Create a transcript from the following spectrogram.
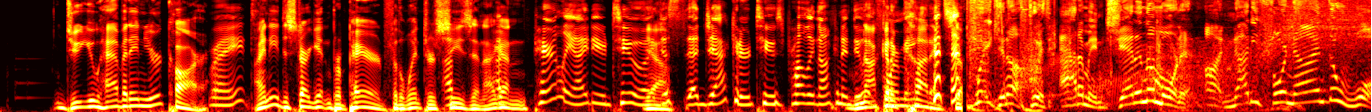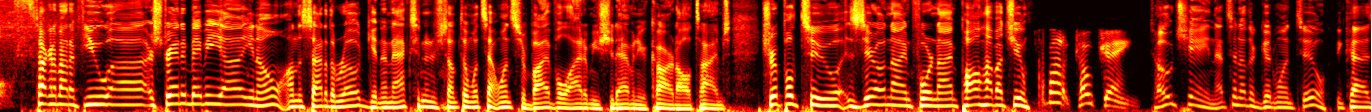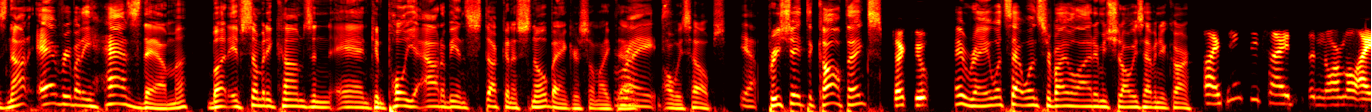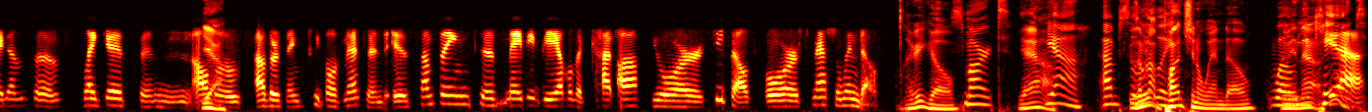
Do you have it in your car? Right. I need to start getting prepared for the winter season. I got Apparently, I do too. Yeah. I just a jacket or two is probably not going to do not it for going to cut it. So. Waking up with Adam and Jen in the morning on 94.9 The Wolf. Talking about if you uh, are stranded, maybe uh, you know, on the side of the road, getting an accident or something. What's that one survival item you should have in your car at all times? Triple two zero nine four nine. Paul, how about you? How about a tow chain? Tow chain. That's another good one too, because not everybody has them. But if somebody comes and, and can pull you out of being stuck in a snowbank or something like that, Right. always helps. Yeah. Appreciate the call. Thanks. Thank you. Hey Ray, what's that one survival item you should always have in your car? Well, I think besides the normal items of blankets and all Yeah. those other things people have mentioned, is something to maybe be able to cut off your seatbelt or smash a window. There you go. Smart. Yeah. Yeah, Because absolutely. I'm not punching a window. I Well, mean, you that- can't. Yeah.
